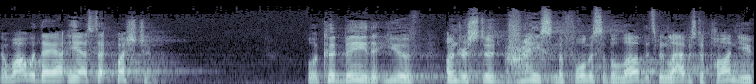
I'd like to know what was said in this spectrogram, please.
Now, why would they, he ask that question? Well, it could be that you have understood grace and the fullness of the love that's been lavished upon you,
